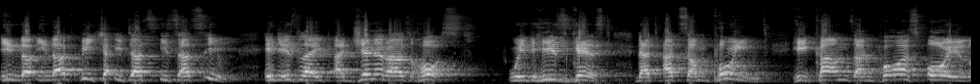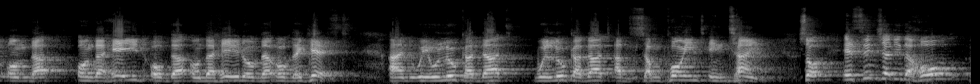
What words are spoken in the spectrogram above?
in, the, in that picture, it has, it's as if it is like a generous host with his guest that at some point he comes and pours oil on the, on the head of the, on the, head of the, of the guest. And we will look at that. We'll look at that at some point in time. So essentially, the whole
